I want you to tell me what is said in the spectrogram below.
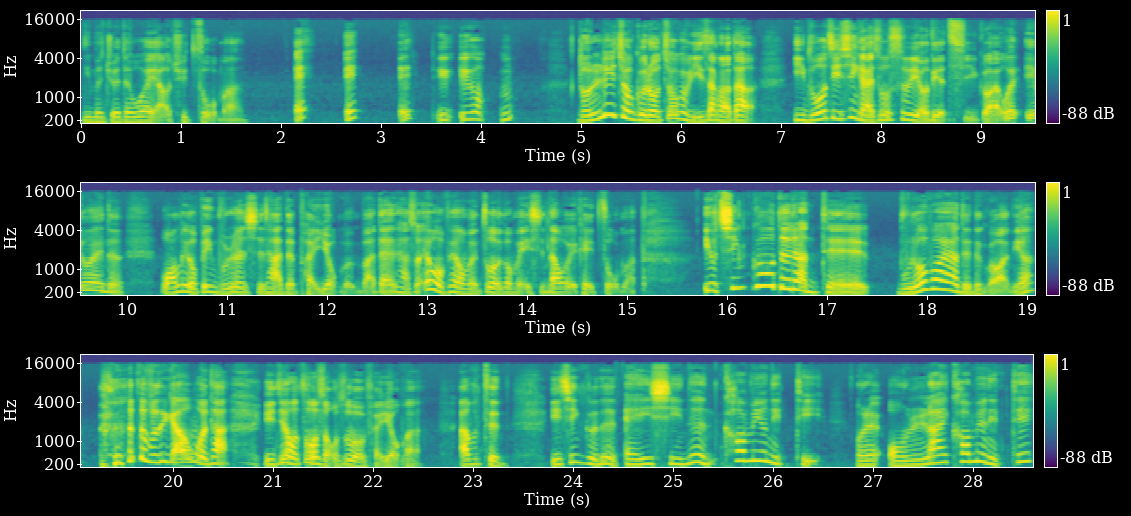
你们觉得我也要去做吗？”诶，一一个嗯，伦理적으로조금이상하다。 以逻辑性来说，是不是有点奇怪？为因为呢，网友并不认识他的朋友们吧？但是他说：“诶，我朋友们做的都没事，那我也可以做吗？”有친구들한테물어봐야되는거아니야？这不是应该要问他已经有做手术的朋友吗？아무튼이친구는 A 씨는 community，我的 online community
